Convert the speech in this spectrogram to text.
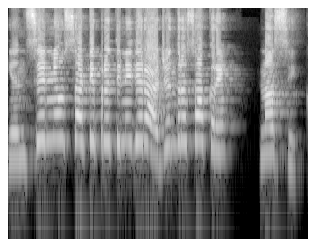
एनसीएन न्यूजसाठी प्रतिनिधी राजेंद्र साखरे नाशिक.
